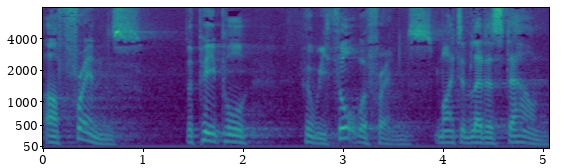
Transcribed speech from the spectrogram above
Our friends, the people who we thought were friends, might have let us down.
